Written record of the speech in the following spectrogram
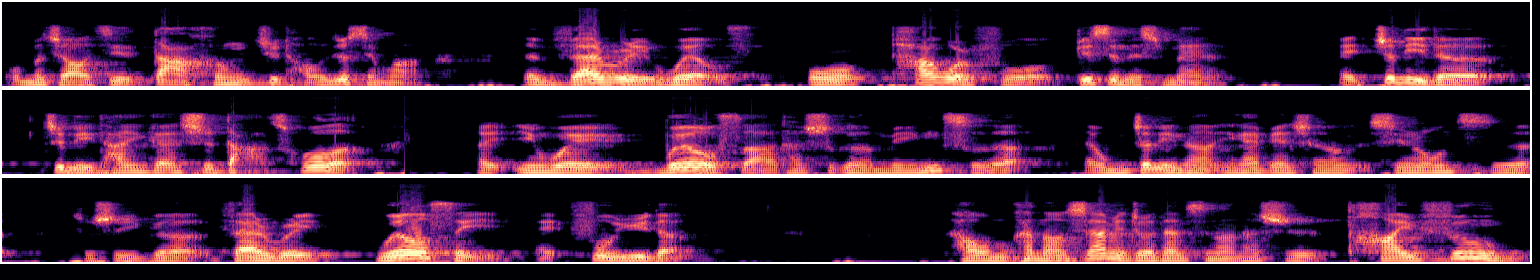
我们只要记大亨巨头就行了。A very wealth or powerful businessman，哎，这里的这里它应该是打错了。哎，因为 wealth 啊，它是个名词，哎，我们这里呢应该变成形容词，就是一个 very wealthy，哎，富裕的。好，我们看到下面这个单词呢，它是 typhoon，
